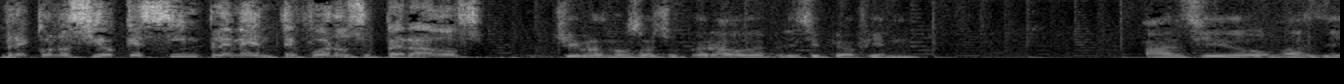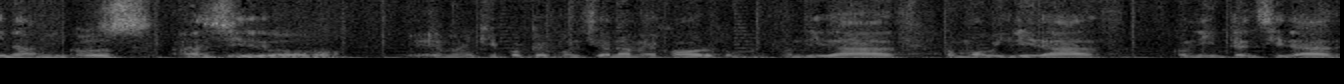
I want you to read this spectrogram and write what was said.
reconoció que simplemente fueron superados. Chivas nos ha superado de principio a fin. Han sido más dinámicos, han sido un equipo que funciona mejor, con profundidad, con movilidad, con intensidad.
